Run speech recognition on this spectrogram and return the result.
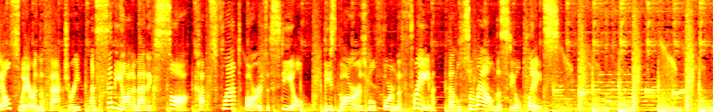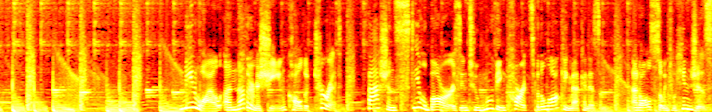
Elsewhere in the factory, a semi automatic saw cuts flat bars of steel. These bars will form the frame that'll surround the steel plates. Meanwhile, another machine called a turret fashions steel bars into moving parts for the locking mechanism and also into hinges.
